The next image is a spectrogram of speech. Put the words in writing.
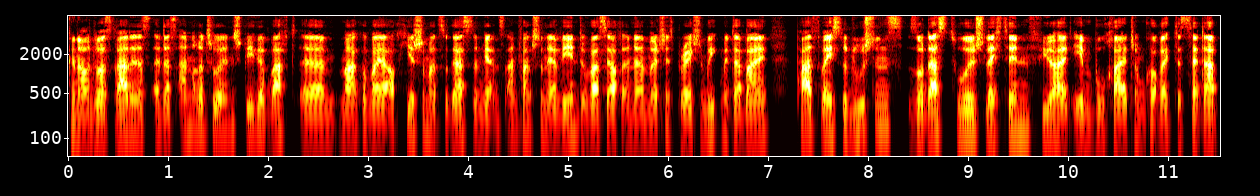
Genau, du hast gerade das, äh, das andere Tool ins Spiel gebracht. Ähm, Marco war ja auch hier schon mal zu Gast und wir hatten es Anfang schon erwähnt. Du warst ja auch in der Merchant Inspiration Week mit dabei. Pathway Solutions, so das Tool schlechthin für halt eben Buchhaltung, korrektes Setup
